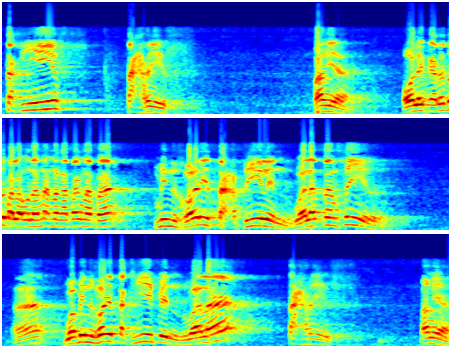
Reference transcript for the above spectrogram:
takyif, tahrif. Paham ya? Oleh karena itu para ulama mengatakan apa? Min ghairi ta'tilin wala tamtsil. Ha? Wa min ghairi takyifin wala tahrif. Paham ya?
